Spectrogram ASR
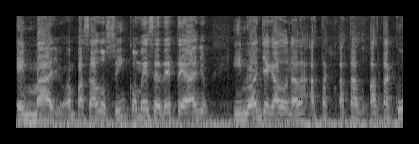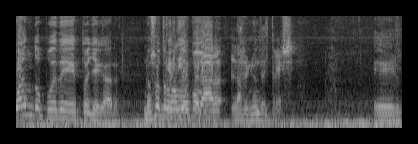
en mayo. Han pasado cinco meses de este año y no han llegado nada. ¿Hasta, hasta, hasta cuándo puede esto llegar? Nosotros vamos a esperar la reunión del 13. El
